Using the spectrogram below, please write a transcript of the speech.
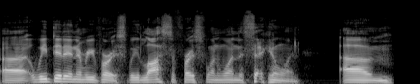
uh, we did it in reverse. We lost the first one, won the second one. Um,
